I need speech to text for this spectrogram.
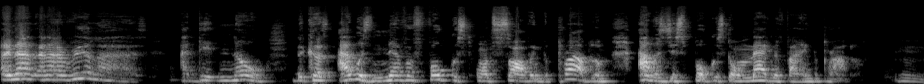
And I, and I realized I didn't know because I was never focused on solving the problem. I was just focused on magnifying the problem. Hmm.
